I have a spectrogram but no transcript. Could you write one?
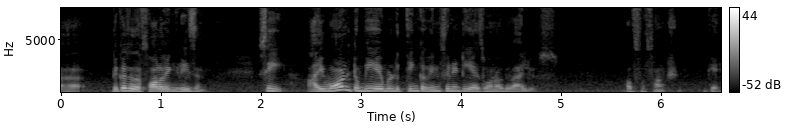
uh, because of the following reason. See I want to be able to think of infinity as one of the values of a function okay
